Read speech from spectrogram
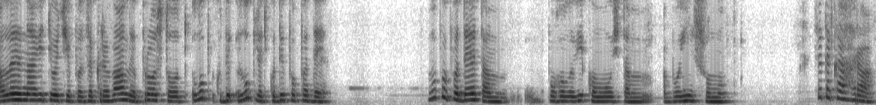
Але навіть очі позакривали, просто от луп, куди, луплять, куди попаде. Ну, попаде там по голові комусь там або іншому. Це така гра.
